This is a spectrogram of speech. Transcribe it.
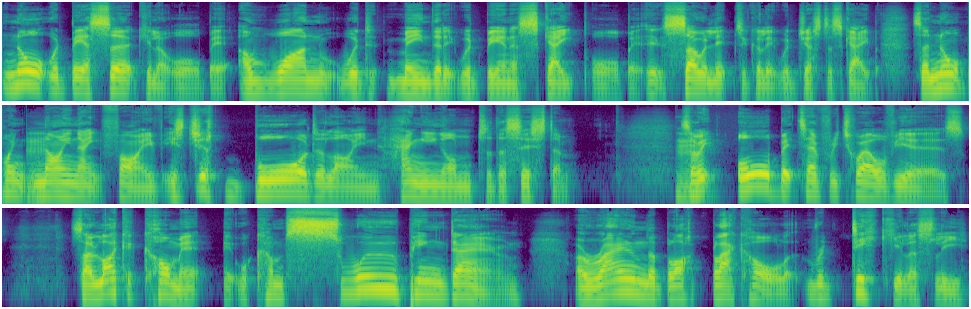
naught would be a circular orbit and one would mean that it would be an escape orbit. It's so elliptical it would just escape. So mm. 0.985 is just borderline hanging on to the system. So it orbits every 12 years. So, like a comet, it will come swooping down around the black hole at ridiculously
